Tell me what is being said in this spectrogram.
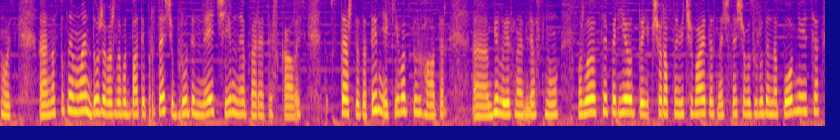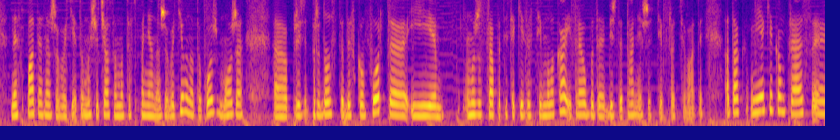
Ось Е, наступний момент дуже важливо дбати про те, щоб груди нічим не перетискались. Тобто стежте за тим, який у вас бюстгальтер, е, білизна для сну. Можливо, в цей період, якщо раптом відчуваєте значне, що у вас груди наповнюються, не спати на животі, тому що часом це спання на животі, воно також може е, приносити дискомфорт і може страпитися якийсь застій молока, і треба буде більш детальніше з цим працювати. А так, ніякі компреси,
